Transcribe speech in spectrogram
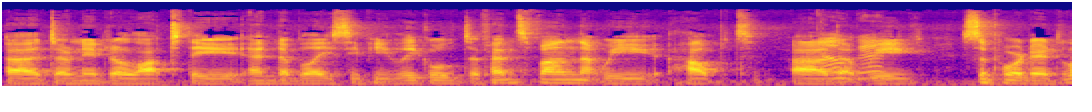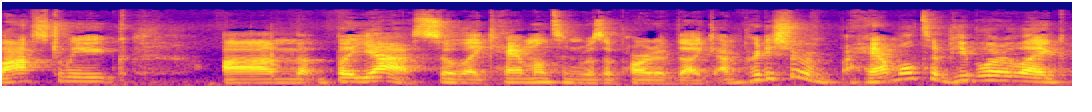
uh, donated a lot to the NAACP Legal Defense Fund that we helped uh, Oh, that good. we supported last week. Um, but yeah, so like Hamilton was a part of like I'm pretty sure Hamilton people are like,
